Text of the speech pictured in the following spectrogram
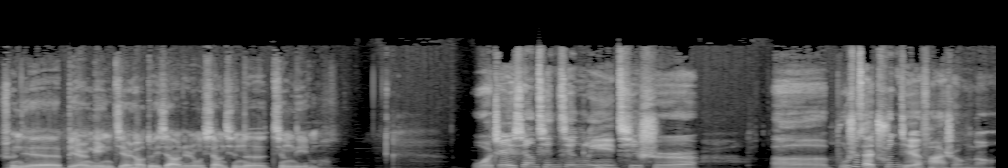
春节别人给你介绍对象这种相亲的经历吗？我这相亲经历其实，呃，不是在春节发生的，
